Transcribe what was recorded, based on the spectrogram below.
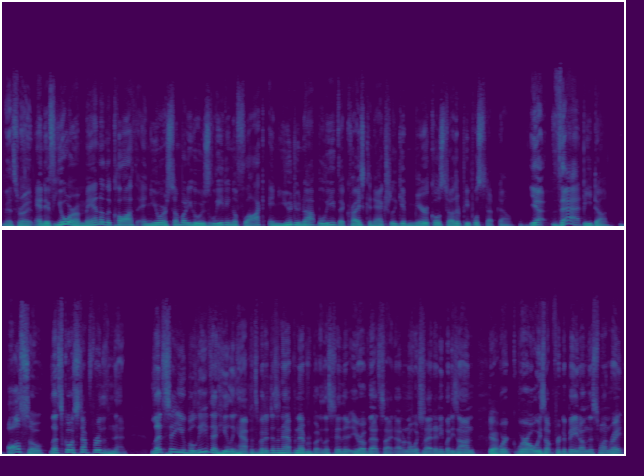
That's right. And if you are a man of the cloth and you are somebody who is leading a flock and you do not believe that Christ can actually give miracles to other people, step down. Yeah, that Be done. also, let's go a step further than that. let's say you believe that healing happens, but it doesn't happen to everybody. Let's say that you're of that side. I don't know which side anybody's on. Yeah. We're we're always up for debate on this one, right?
